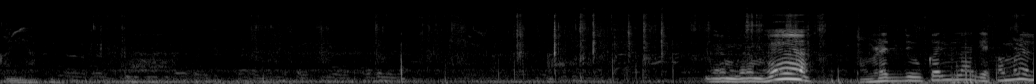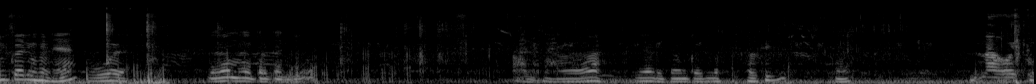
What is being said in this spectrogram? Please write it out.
કઈ આપે. ગરમ ગરમ હે હમણાં જ ઉકાર્યું લાગે. હમણાં જ ઉકાર્યું હે હે ઓય. ગરમ હે પ્રકાશજી હા રેડી કામ કરી લો. હલકી ગયું? ના હોય તો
